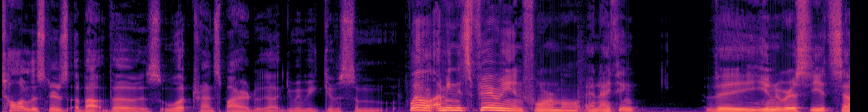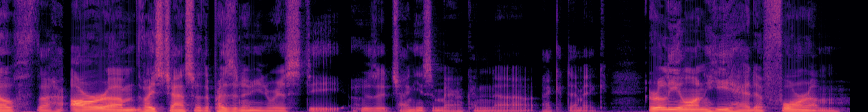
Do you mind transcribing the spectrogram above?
tell our listeners about those. What transpired? Uh, maybe give us some. Well, I mean, it's very informal, and I think the university itself, the, our um, vice chancellor, the president of the university, who's a Chinese American uh, academic, early on he had a forum,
